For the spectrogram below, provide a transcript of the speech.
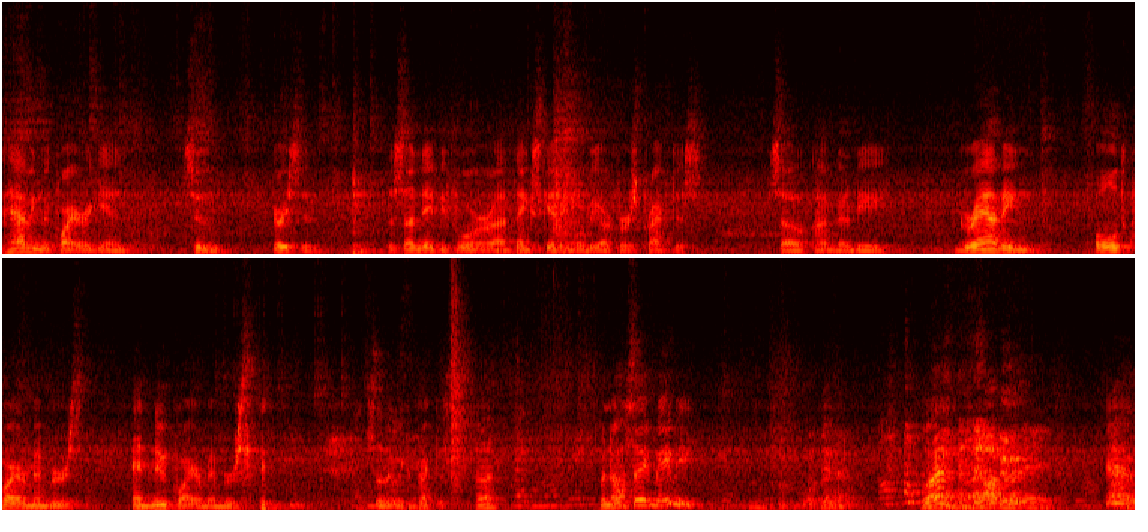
having the choir again soon, very soon. The Sunday before uh, Thanksgiving will be our first practice. So I'm going to be grabbing old choir members and new choir members so that we can practice. Huh? Manasseh, maybe. Yeah. What? I'll do it. Yeah.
